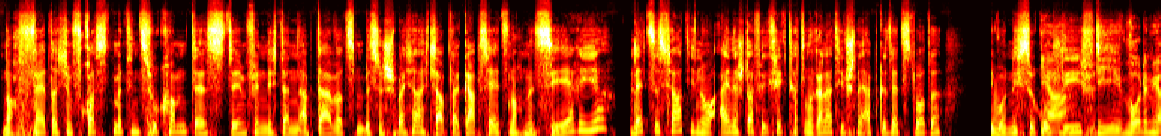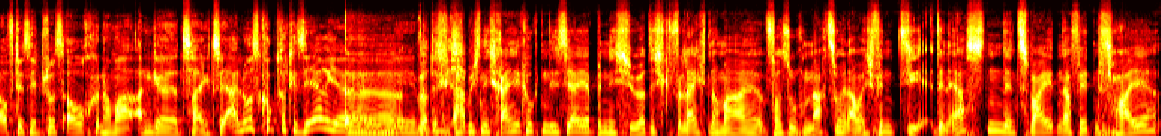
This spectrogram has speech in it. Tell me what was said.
noch Väterchen Frost mit hinzukommt. Das, den finde ich dann, ab da wird es ein bisschen schwächer. Ich glaube, da gab es ja jetzt noch eine Serie letztes Jahr, die nur eine Staffel gekriegt hat und relativ schnell abgesetzt wurde, die wohl nicht so gut ja, lief. die wurde mir auf Disney Plus auch nochmal angezeigt. So, ja, los, guck doch die Serie. Äh, Nee, würde ich, habe ich nicht reingeguckt in die Serie, bin ich, würde ich vielleicht nochmal versuchen nachzuholen, aber ich finde den ersten, den zweiten auf jeden Fall,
